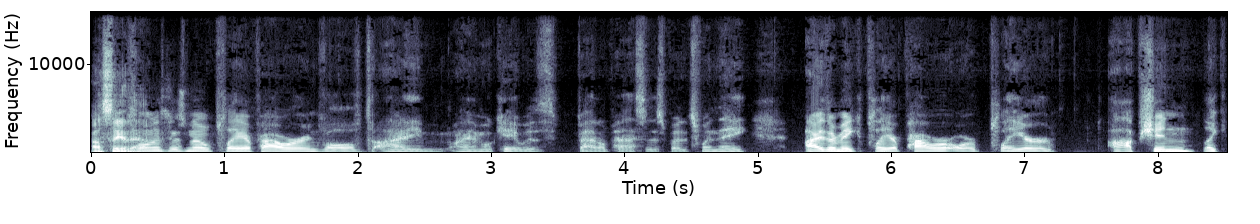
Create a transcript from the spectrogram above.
I'll say as that. As long as there's no player power involved, I'm I am okay with battle passes. But it's when they either make player power or player option. Like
